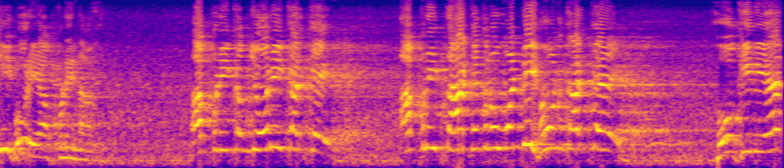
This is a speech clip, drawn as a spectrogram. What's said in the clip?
ਕੀ ਹੋ ਰਿਹਾ ਆਪਣੇ ਨਾਲ? ਆਪਣੀ ਕਮਜ਼ੋਰੀ ਕਰਕੇ ਆਪਣੀ ਤਾਕਤ ਨੂੰ ਵੰਡੀ ਹੋਣ ਕਰਕੇ ਹੋ ਕੀ ਰਿਹਾ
